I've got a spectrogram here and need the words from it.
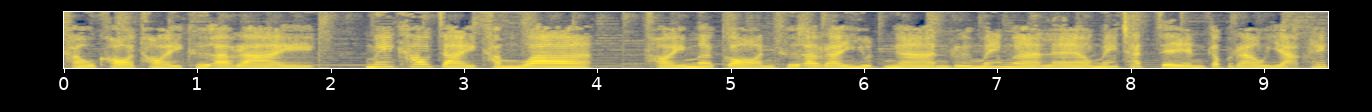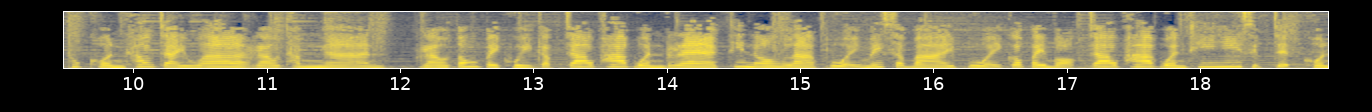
เขาขอถอยคืออะไร ไม่เข้าใจคำว่า ถอยมาก่อนคืออะไรหยุดงานหรือไม่มาแล้วไม่ชัดเจนกับเราอยากให้ทุกคนเข้าใจว่าเราทำงาน เราต้องไปคุยกับเจ้าภาพวันแรกที่น้องลาป่วยไม่สบายป่วยก็ไปบอกเจ้าภาพวันที่ 27 คน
